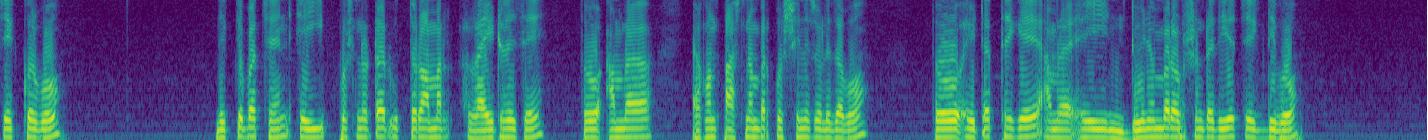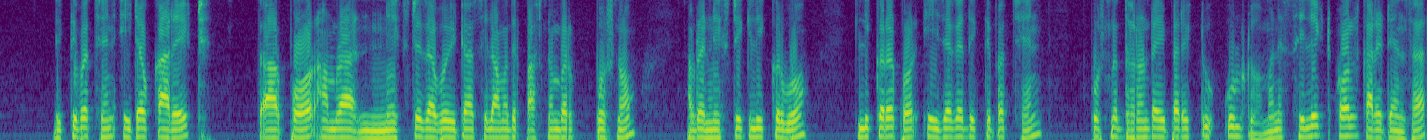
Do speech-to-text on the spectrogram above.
চেক করব। দেখতে পাচ্ছেন, এই প্রশ্নটার উত্তর আমার রাইট হয়েছে। তো আমরা এখন পাঁচ নম্বর কোশ্চেনে চলে যাব। তো এইটার থেকে আমরা এই দুই নম্বর অপশনটা দিয়ে চেক দিব। দেখতে পাচ্ছেন, এইটাও কারেক্ট তারপর আমরা নেক্সটে যাব, এটা ছিল আমাদের পাঁচ নম্বর প্রশ্ন। আমরা নেক্সটে ক্লিক করব। ক্লিক করার পর এই জায়গায় দেখতে পাচ্ছেন, প্রশ্নের ধরনটা এবার একটু উল্টো মানে সিলেক্ট অল কারেক্ট অ্যান্সার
